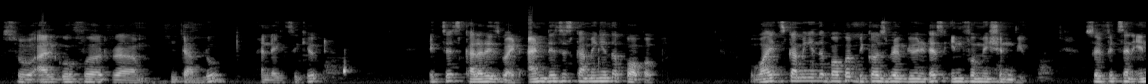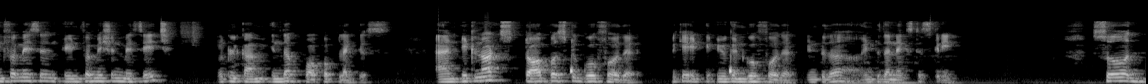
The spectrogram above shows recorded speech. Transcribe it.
so i'll go for um, w and execute. It says color is white and this is coming in the pop-up. Why it's coming in the pop-up? Because we have given it as information view. So if it's an information information message it will come in the pop-up like this. And it will not stop us to go further. Okay it, you can go further into the into the next screen. So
